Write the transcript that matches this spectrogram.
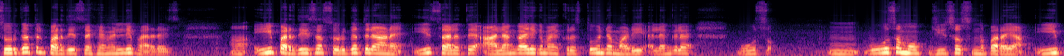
സ്വർഗത്തിൽ പർദീസ ഹെവൻലി പാരഡൈസ്. ഈ പർദീസ സ്വർഗത്തിലാണ്. ഈ സ്ഥലത്തെ ആലങ്കാരികമായ ക്രിസ്തുവിന്റെ മടി അല്ലെങ്കിൽ ബൂസം ഓഫ് ജീസസ് എന്ന് പറയാം. ഈ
